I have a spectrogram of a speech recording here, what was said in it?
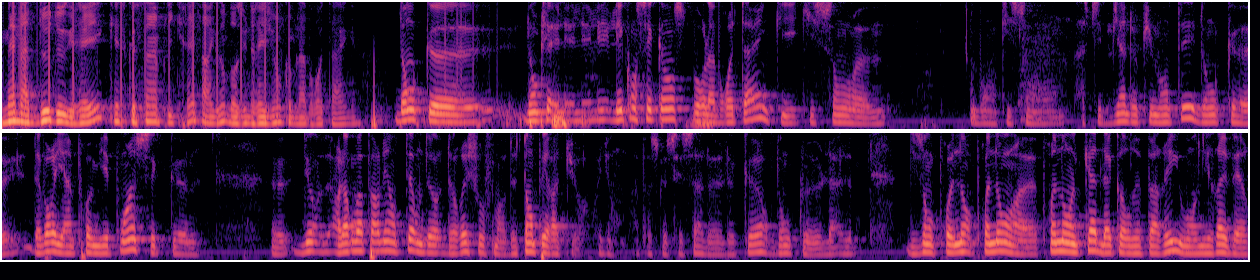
même à 2 degrés, qu'est-ce que ça impliquerait par exemple dans une région comme la Bretagne? Donc, euh, donc les, conséquences pour la Bretagne qui, sont, euh, bon, qui sont assez bien documentées. Donc d'abord il y a un premier point, c'est que... alors on va parler en termes de, réchauffement, de température, voyons, parce que c'est ça le, cœur. Donc disons, prenons, prenons le cas de l'accord de Paris où on irait vers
